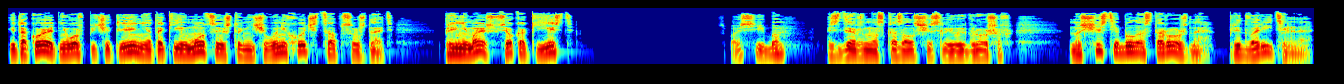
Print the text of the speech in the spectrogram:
и такое от него впечатление, такие эмоции, что ничего не хочется обсуждать. Принимаешь все как есть. Спасибо, сдержанно сказал счастливый Грошев. Но счастье было осторожное, предварительное.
